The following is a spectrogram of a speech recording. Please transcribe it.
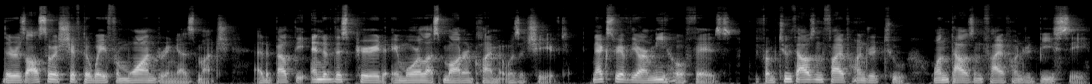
There is also a shift away from wandering as much, at about the end of this period, a more or less modern climate was achieved. Next, we have the Armijo phase, from 2500 to 1500 BC.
